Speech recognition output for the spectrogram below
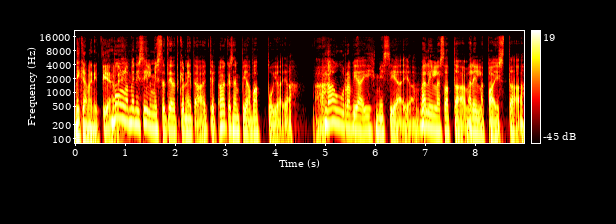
mikä meni pieleen. Mulla meni silmissä, tiedätkö, niitä aikaisempia vappuja ja Ah. Nauravia ihmisiä ja välillä sataa, välillä paistaa.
